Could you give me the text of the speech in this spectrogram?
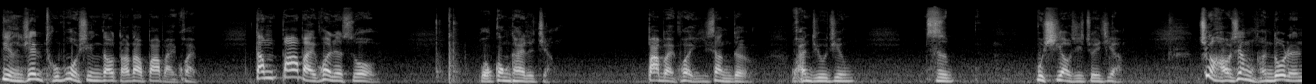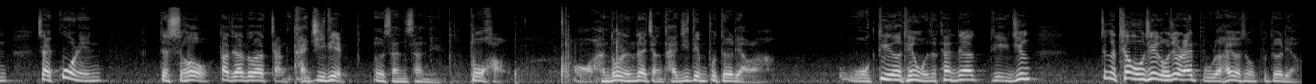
领先突破新高，达到八百块。当八百块的时候，我公开的讲，八百块以上的环球金是不需要去追价，就好像很多人在过年的时候，大家都要讲台积电。二三三年多好哦，很多人在讲台积电不得了啦。我第二天我就看人家已经这个跳空缺口就来补了，还有什么不得了？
